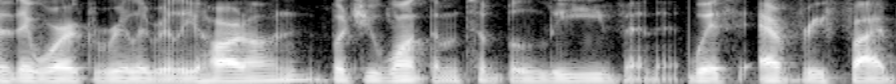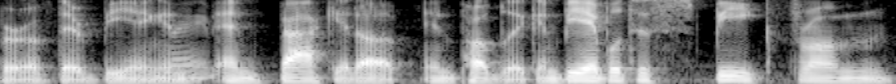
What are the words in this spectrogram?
that they worked really really hard on but you want them to believe in it with every fiber of their being and, Right. and back it up in public and be able to speak from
